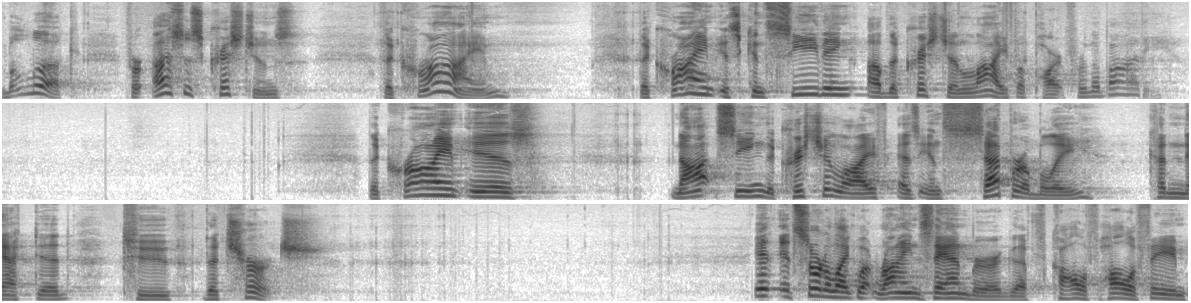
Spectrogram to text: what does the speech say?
But look, for us as Christians, the crime, the crime is conceiving of the Christian life apart from the body. The crime is not seeing the Christian life as inseparably connected to the church. It, it's sort of like what Ryne Sandberg, the Hall of Fame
